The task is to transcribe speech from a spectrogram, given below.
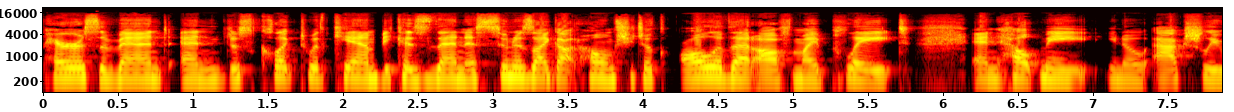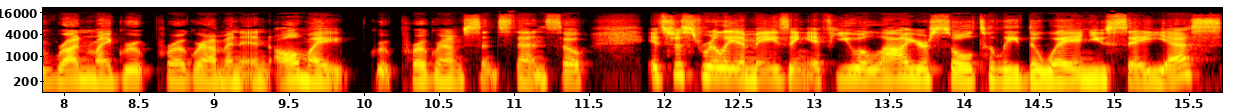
Paris event and just clicked with Kim because then as soon as I got home, she took all of that off my plate and helped me, you know, actually run my group program and, and all my group programs since then. So it's just really amazing if you allow your soul to lead the way and you say yes,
